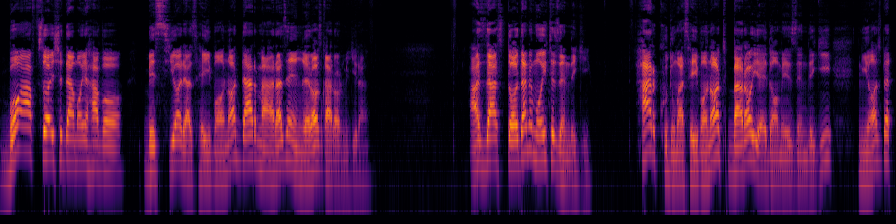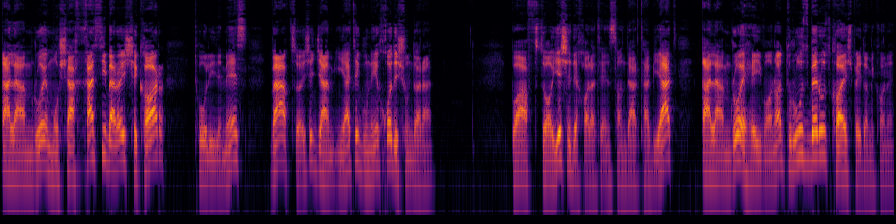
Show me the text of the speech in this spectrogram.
با افزایش دمای هوا بسیاری از حیوانات در معرض انقراض قرار می گیرند. از دست دادن محیط زندگی هر کدوم از حیوانات برای ادامه زندگی نیاز به قلمرو مشخصی برای شکار، تولید مثل و افزایش جمعیت گونه خودشون دارن. با افزایش دخالت انسان در طبیعت قلمرو حیوانات روز به روز کاهش پیدا می‌کنه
